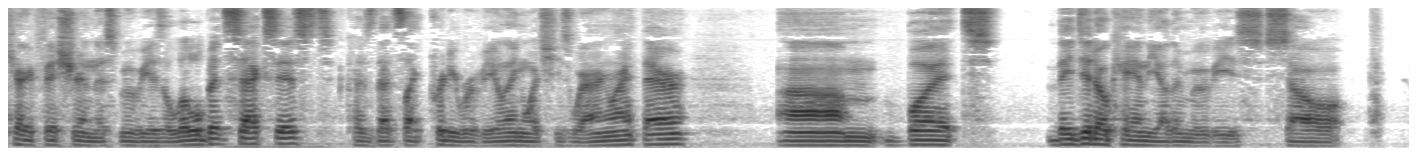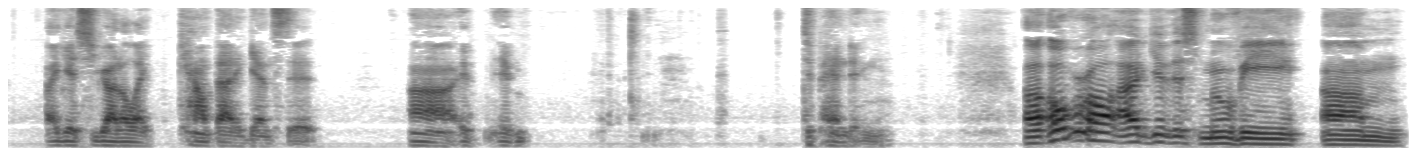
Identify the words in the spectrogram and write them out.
Carrie Fisher in this movie is a little bit sexist because that's like pretty revealing what she's wearing right there. Um, but they did okay in the other movies, so I guess you gotta like count that against it. Uh, it, it depending. Uh, overall, I'd give this movie. Um,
